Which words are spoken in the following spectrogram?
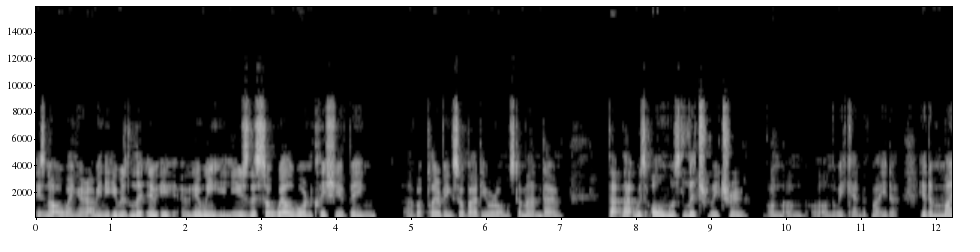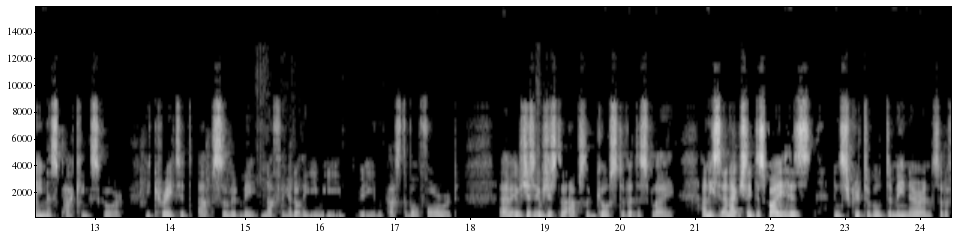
is not a winger. I mean, he was. He, we use this sort of well worn cliche of being a player being so bad you were almost a man down. That that was almost literally true on on on the weekend with Maeda. He had a minus packing score. He created absolutely nothing. I don't think he, he even passed the ball forward. Uh, it was just it was just an absolute ghost of a display. And he and actually, despite his inscrutable demeanor and sort of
